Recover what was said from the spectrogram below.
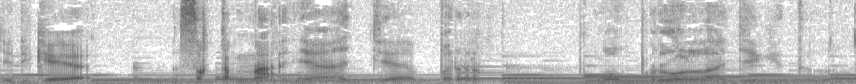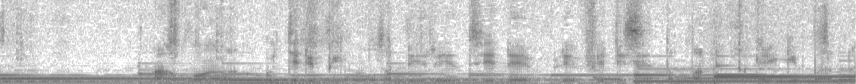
jadi kayak sekenanya aja berngobrol aja gitu loh. Ah gue definisi teman itu kayak gimana?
